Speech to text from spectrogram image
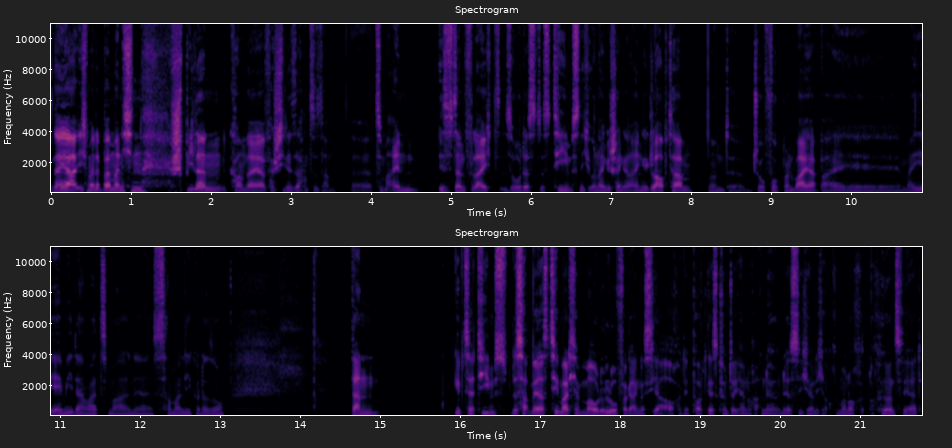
Naja, ich meine, bei manchen Spielern kommen da ja verschiedene Sachen zusammen. Äh, zum einen ist es dann vielleicht so, dass das Teams nicht uneingeschränkt an einen geglaubt haben. Und äh, Joe Vogtmann war ja bei Miami damals mal in der Summer League oder so. Dann gibt es ja Teams, das hatten wir das Thema, ich habe mit Maudolo vergangenes Jahr auch. Den Podcast könnt ihr euch ja noch anhören, der ist sicherlich auch immer noch, noch hörenswert,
